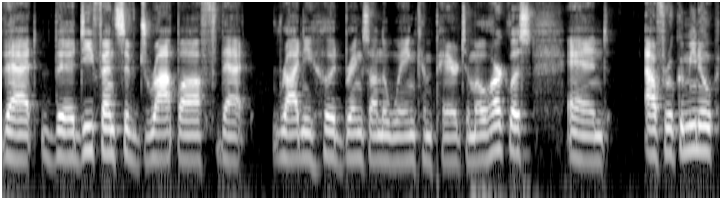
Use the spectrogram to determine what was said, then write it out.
That the defensive drop off that Rodney Hood brings on the wing compared to Mo Harkless and Al-Farouq Aminu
